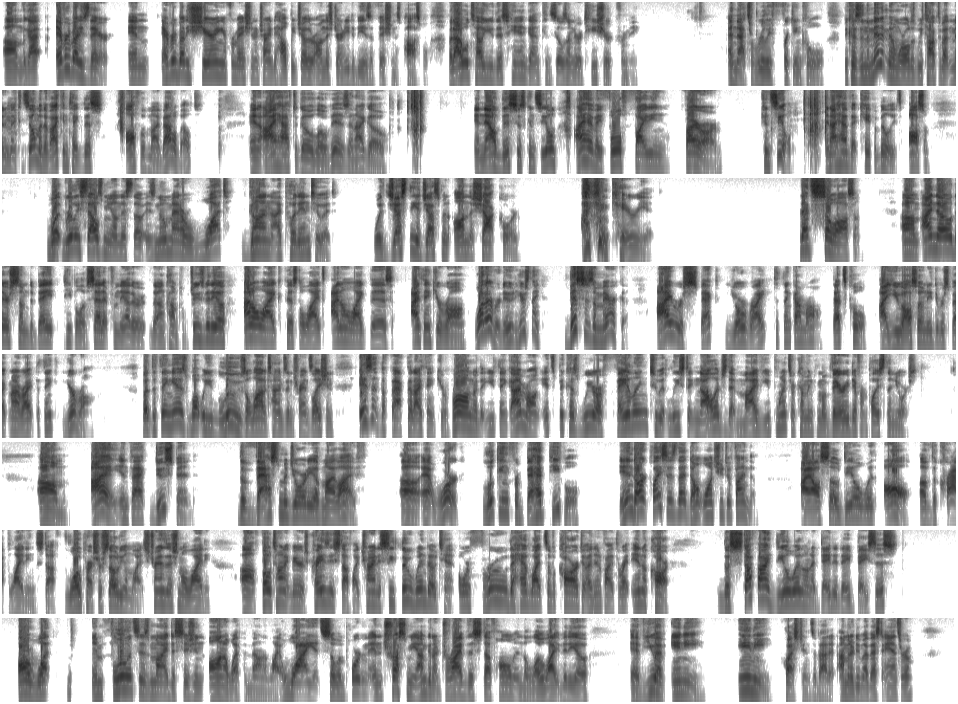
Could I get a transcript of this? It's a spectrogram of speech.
Um, the guy, everybody's there. And everybody's sharing information and trying to help each other on this journey to be as efficient as possible. But I will tell you, this handgun conceals under a t-shirt for me. And that's really freaking cool. Because in the Minuteman world, as we talked about Minuteman concealment, if I can take this off of my battle belt and I have to go low vis and I go, and now this is concealed, I have a full fighting firearm concealed. And I have that capability. It's awesome. What really sells me on this, though, is no matter what gun I put into it, with just the adjustment on the shock cord, I can carry it. That's so awesome. Um, I know there's some debate. People have said it from the other, the Uncomfortable Truths video. I don't like pistol lights. I don't like this. I think you're wrong. Whatever, dude. Here's the thing. This is America. I respect your right to think I'm wrong. That's cool. I, you also need to respect my right to think you're wrong. But the thing is, what we lose a lot of times in translation isn't the fact that I think you're wrong or that you think I'm wrong. It's because we are failing to at least acknowledge that my viewpoints are coming from a very different place than yours. Um, I, in fact, do spend the vast majority of my life uh, at work looking for bad people in dark places that don't want you to find them. I also deal with all of the crap lighting stuff, low pressure sodium lights, transitional lighting, uh, photonic barriers, crazy stuff like trying to see through window tint or through the headlights of a car to identify a threat in a car. The stuff I deal with on a day to day basis are what influences my decision on a weapon mounted light, why it's so important. And trust me, I'm going to drive this stuff home in the low light video. If you have any, any questions about it, I'm going to do my best to answer them.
